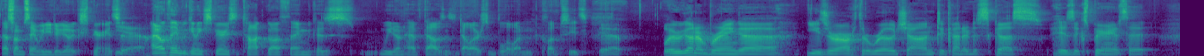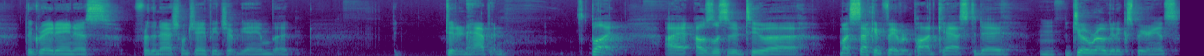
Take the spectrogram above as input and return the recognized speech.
that's what I'm saying. We need to go experience it. Yeah. I don't think we can experience the Top Golf thing because we don't have thousands of dollars to blow on club seats. Yeah. We were going to bring uh, user Arthur Roach on to kind of discuss his experience at the Great Anus for the national championship game, but it didn't happen. But I, I was listening to uh, my second favorite podcast today, Joe Rogan Experience,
